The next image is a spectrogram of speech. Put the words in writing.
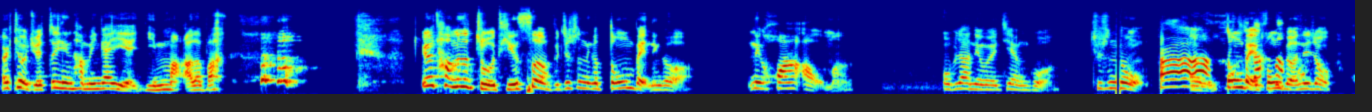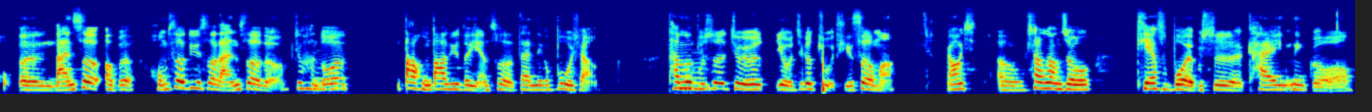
而且我觉得最近他们应该也赢麻了吧，因为他们的主题色不就是那个东北那个那个花袄吗？我不知道你有没有见过。就是那种啊东北风格那种红嗯蓝色哦不是红色绿色蓝色的，就很多大红大绿的颜色在那个布上，他们不是就有有这个主题色嘛？然后嗯上上周 TFBOY 不是开那个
